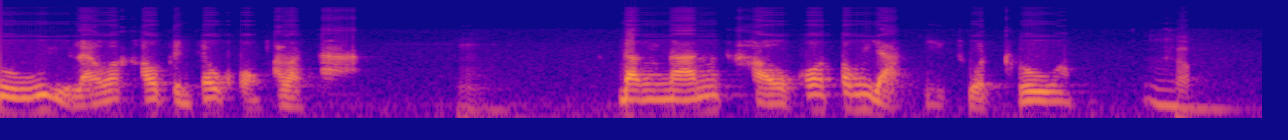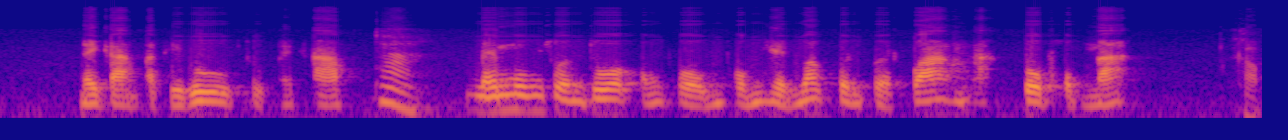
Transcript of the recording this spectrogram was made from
รู้อยู่แล้วว่าเขาเป็นเจ้าของพลังงานอืมดังนั้นเขาก็ต้องอยากมีส่วนร่วมครับในการปฏิรูปถูกไหมครับค่ะในมุมส่วนตัวของผม ผมเห็นว่าควรเปิดกว้างนะตัวผมนะครับ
